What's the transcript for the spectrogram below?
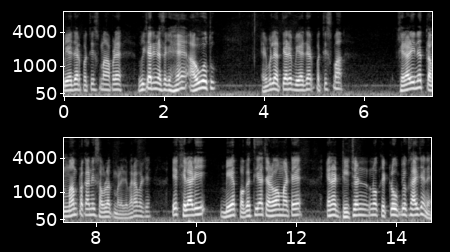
બે હજાર પચીસમાં આપણે વિચારી ના શકીએ હે, આવું હતું? એને બદલે અત્યારે બે હજાર પચીસમાં ખેલાડીને તમામ પ્રકારની સવલત મળે છે, બરાબર છે. એ ખેલાડી બે પગથિયા ચડવા માટે એના ઢીચણનો કેટલો ઉપયોગ થાય છે ને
